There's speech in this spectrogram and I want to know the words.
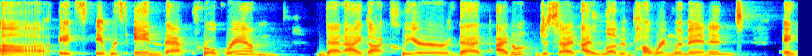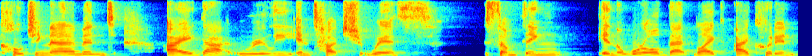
uh, it's it was in that program that I got clear that I don't just I, I love empowering women and and coaching them. And I got really in touch with something in the world that like I couldn't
